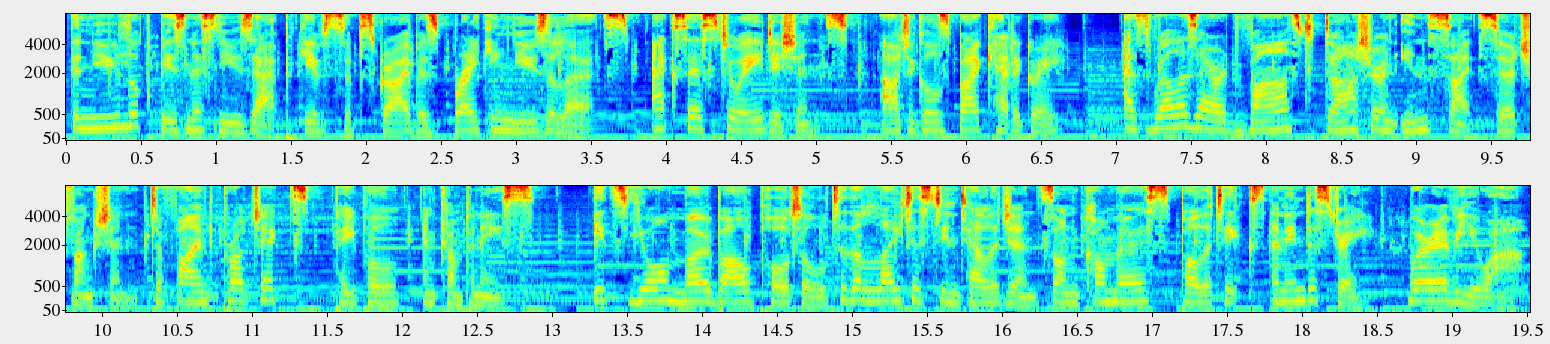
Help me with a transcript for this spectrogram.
The New Look Business News app gives subscribers breaking news alerts, access to e editions, articles by category, as well as our advanced data and insight search function to find projects, people, and companies. It's your mobile portal to the latest intelligence on commerce, politics, and industry, wherever you are.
